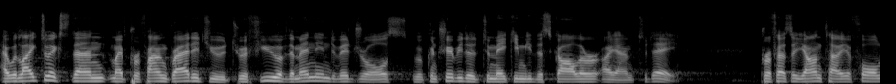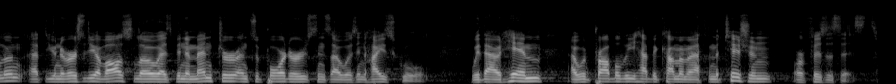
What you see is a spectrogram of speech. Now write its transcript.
I would like to extend my profound gratitude to a few of the many individuals who have contributed to making me the scholar I am today. Professor Jan Terje Faarlund at the University of Oslo has been a mentor and supporter since I was in high school. Without him, I would probably have become a mathematician or physicist.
